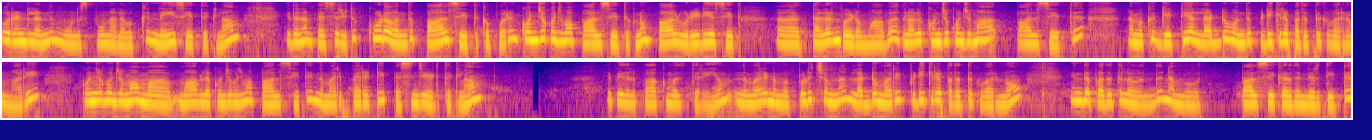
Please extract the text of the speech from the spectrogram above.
ஒரு ரெண்டுலேருந்து மூணு ஸ்பூன் அளவுக்கு நெய் சேர்த்துக்கலாம். இதெல்லாம் பெசரிட்டு கூட வந்து பால் சேர்த்துக்க போகிறேன் கொஞ்சம் கொஞ்சமாக பால் சேர்த்துக்கணும். பால் ஒரேடியாக சேர்த்து தளர்ந்து போயிடும் மாவு. அதனால் கொஞ்சம் கொஞ்சமாக பால் சேர்த்து நமக்கு கெட்டியாக லட்டு வந்து பிடிக்கிற பதத்துக்கு வர்ற மாதிரி கொஞ்சம் கொஞ்சமாக மா மாவில் கொஞ்சம் கொஞ்சமாக பால் சேர்த்து இந்த மாதிரி பெரட்டி பிசைஞ்சு எடுத்துக்கலாம். இப்போ இதில் பார்க்கும்போது தெரியும். இந்த மாதிரி நம்ம பிடிச்சோம்னா லட்டு மாதிரி பிடிக்கிற பதத்துக்கு வரணும். இந்த பதத்தில் வந்து நம்ம பால் சேர்க்கறதை நிறுத்திட்டு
